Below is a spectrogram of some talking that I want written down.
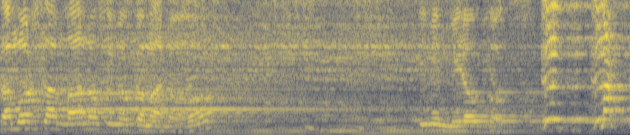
समोरचा मानव की नको मानव ती मी मिळवतोच मग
